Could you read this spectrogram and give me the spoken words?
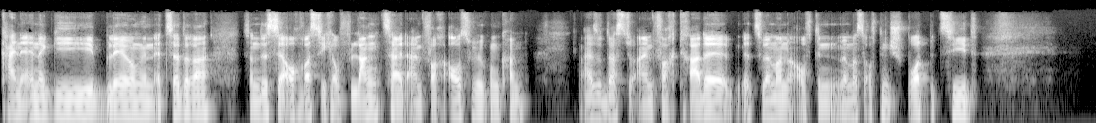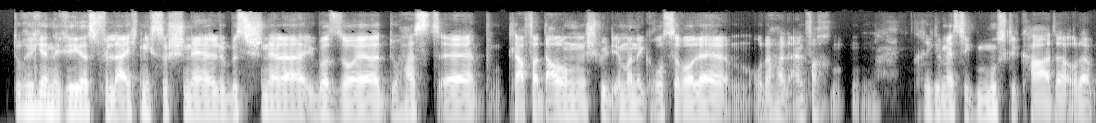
keine Energie, Blähungen etc., sondern das ist ja auch, was sich auf Langzeit einfach auswirken kann. Also, dass du einfach gerade jetzt, wenn man auf den, wenn man es auf den Sport bezieht, du regenerierst vielleicht nicht so schnell, du bist schneller übersäuert, du hast, äh, klar, Verdauung spielt immer eine große Rolle oder halt einfach regelmäßig Muskelkater oder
